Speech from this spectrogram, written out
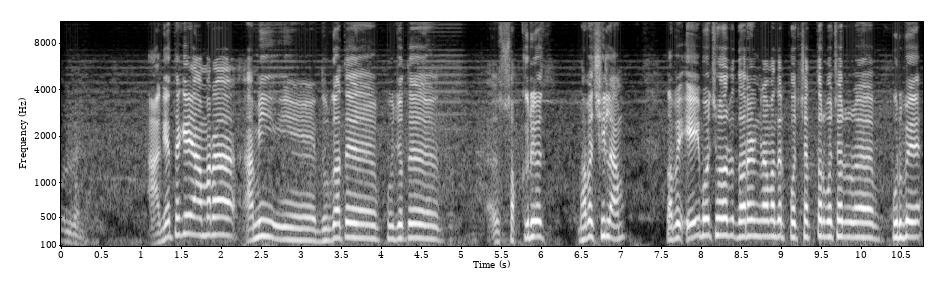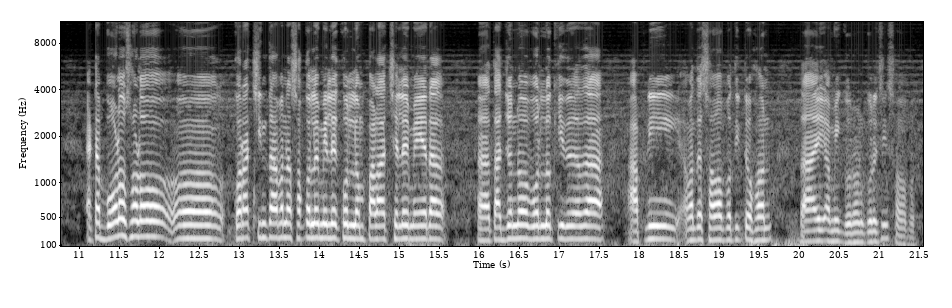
বলবেন। আগে থেকে আমরা, আমি দুর্গাতে পুজোতে সক্রিয়ভাবে ছিলাম। তবে এই বছর ধরেন আমাদের পঁচাত্তর বছর পূর্বে একটা বড় সড়ো করার চিন্তা ভাবনা সকলে মিলে করলাম, পাড়ার ছেলে মেয়েরা তার জন্য বলল কি, দাদা, আপনি আমাদের সভাপতি তো হন। তাই আমি গ্রহণ করেছি সভাপতি।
